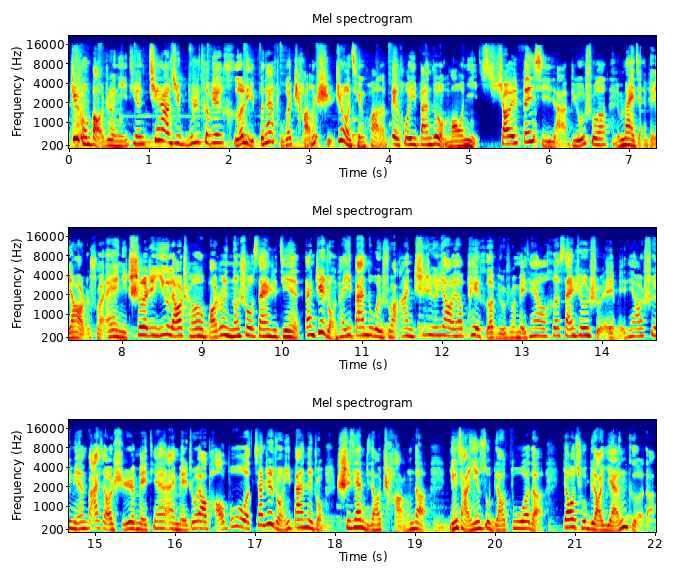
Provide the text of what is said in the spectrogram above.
这种保证你一听，听上去不是特别合理，不太符合常识。这种情况呢，背后一般都有猫腻。稍微分析一下，比如说卖减肥药的说，哎，你吃了这一个疗程，保证你能瘦三十斤。但这种他一般都会说啊，你吃这个药要配合，比如说每天要喝三升水，每天要睡眠八小时，每天哎每周要跑步。像这种一般那种时间比较长的，影响因素比较多的，要求比较严格的。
